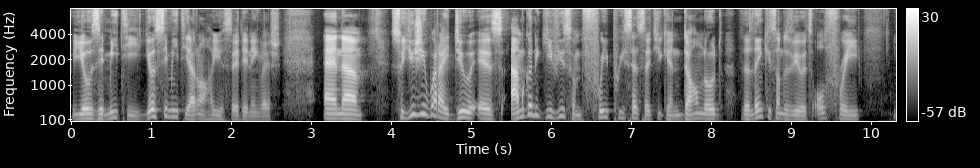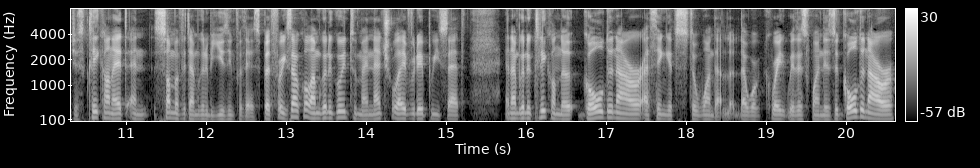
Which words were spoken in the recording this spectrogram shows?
Yosemite. Yosemite, I don't know how you say it in English. And um, so usually what I do is I'm going to give you some free presets that you can download. The link is on the video. It's all free. You just click on it and some of it I'm going to be using for this. But for example, I'm going to go into my natural everyday preset and I'm going to click on the golden hour. I think it's the one that, that worked great with this one is the golden hour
